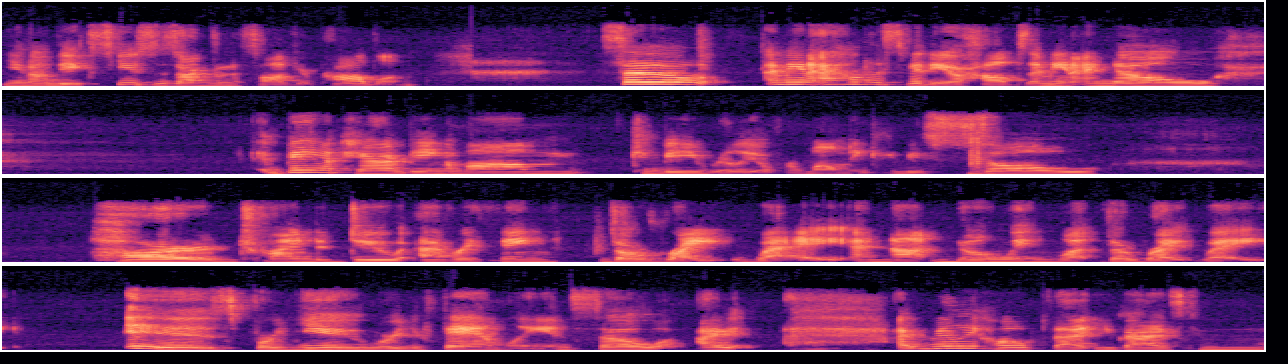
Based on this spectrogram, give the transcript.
you know the excuses aren't going to solve your problem so i mean i hope this video helps i mean i know being a parent being a mom can be really overwhelming. It can be so hard trying to do everything the right way and not knowing what the right way is for you or your family. And so I I really hope that you guys can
